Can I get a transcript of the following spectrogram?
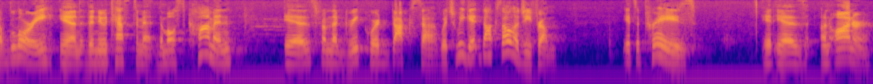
of glory in the New Testament. The most common is from the Greek word doxa, which we get doxology from. It's a praise, it is an honor.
